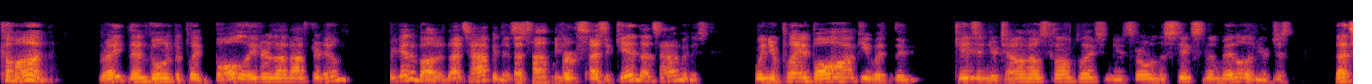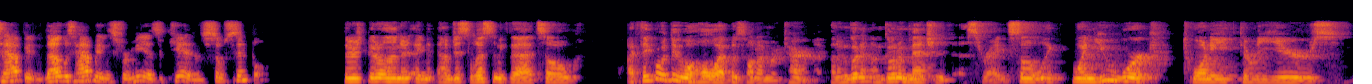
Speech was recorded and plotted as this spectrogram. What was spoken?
Come on, right? Then going to play ball later that afternoon. Forget about it. That's happiness. That's For, happiness. as a kid, that's happiness. When you're playing ball hockey with the kids in your townhouse complex and you're throwing the sticks in the middle and you're just that's happiness. That was happiness for me as a kid. It was so simple. there's you know and I'm just listening to that. So I think we'll do a whole episode on retirement, but I'm gonna I'm gonna mention this, right? So like when you work 20, 30 years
